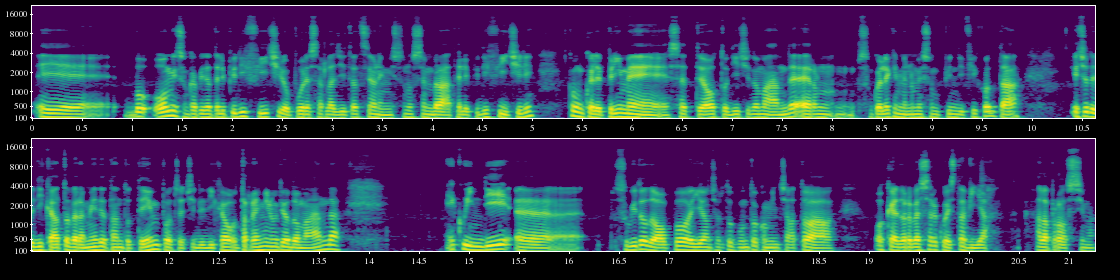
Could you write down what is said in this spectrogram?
e, boh, o mi sono capitate le più difficili oppure se l'agitazione mi sono sembrate le più difficili. Comunque le prime 7, 8, 10 domande erano, sono quelle che mi hanno messo un po' in difficoltà e ci ho dedicato veramente tanto tempo, cioè ci dedicavo 3 minuti a domanda e quindi eh, subito dopo io a un certo punto ho cominciato a ok dovrebbe essere questa via, alla prossima.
